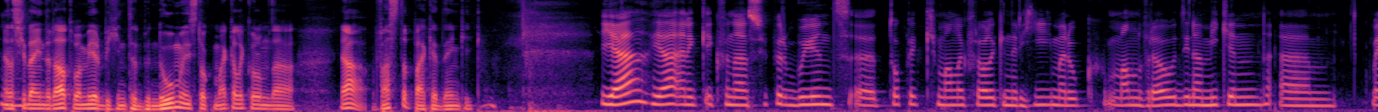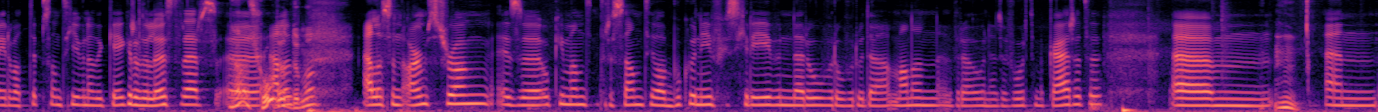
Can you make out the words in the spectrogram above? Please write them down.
En als je Mhm. dat inderdaad wat meer begint te benoemen, is het ook makkelijker om dat ja, vast te pakken, denk ik. Ja, ja, en ik, ik vind dat een super boeiend eh, topic, mannelijk-vrouwelijke energie, maar ook man-vrouw dynamieken. Ehm, ik ben hier wat tips aan het geven aan de kijkers of de luisteraars. Ja, dat is Eh, goed. Alice- maar. Alison Armstrong is eh, ook iemand interessant die wat boeken heeft geschreven daarover, over hoe dat mannen en vrouwen enzovoort in elkaar zitten. Ehm, en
